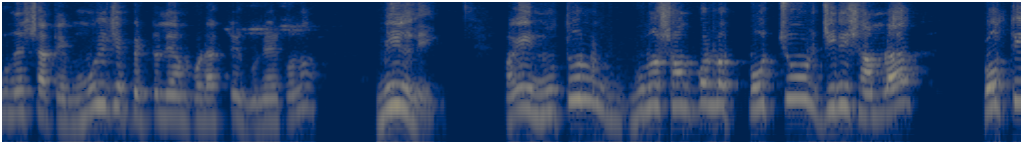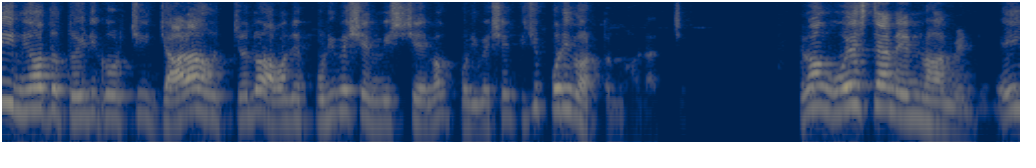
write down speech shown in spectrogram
গুণের সাথে মূল যে পেট্রোলিয়াম প্রোডাক্টের গুণের কোনো মিল নেই। মানে এই নতুন গুণসম্পন্ন প্রচুর জিনিস আমরা প্রতিনিয়ত তৈরি করছি, যারা হচ্ছিল আমাদের পরিবেশে মিশছে এবং পরিবেশের কিছু পরিবর্তন ঘটাচ্ছে। এবং ওয়েস্টার্ন এনভায়রনমেন্ট এই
